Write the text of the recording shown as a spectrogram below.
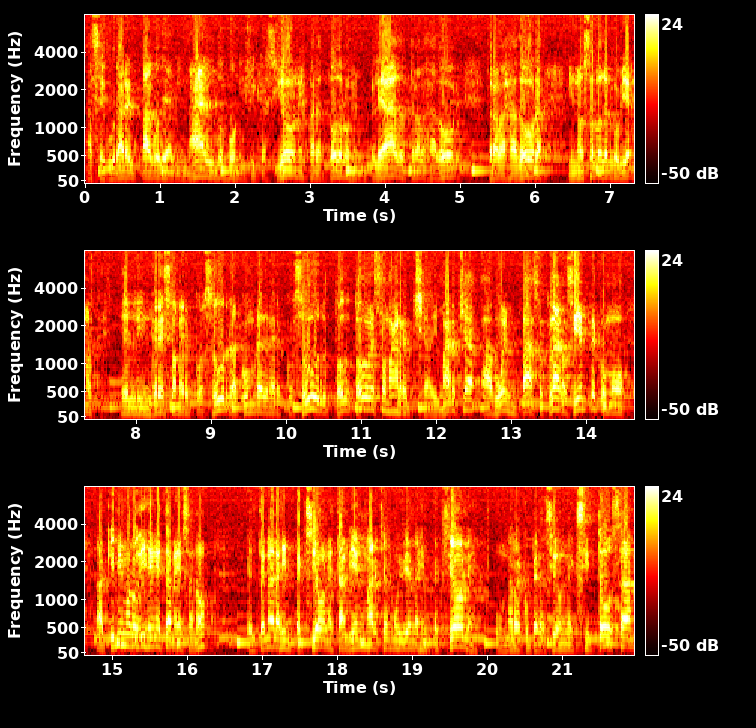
asegurar el pago de aguinaldos, bonificaciones para todos los empleados, trabajadores, trabajadoras, y no solo del gobierno, el ingreso a Mercosur, la cumbre de Mercosur, todo, todo eso marcha y marcha a buen paso. Claro, siempre como aquí mismo lo dije en esta mesa, ¿no? El tema de las inspecciones, también marchan muy bien las inspecciones, una recuperación exitosa,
